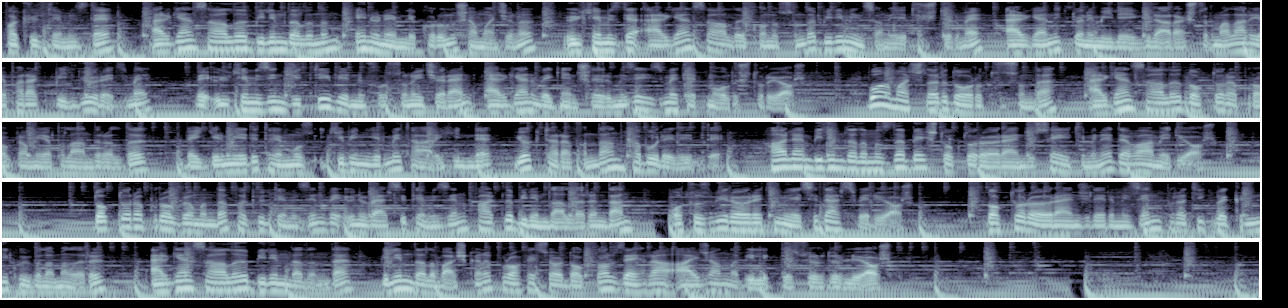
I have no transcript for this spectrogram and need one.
Fakültemizde ergen sağlığı bilim dalının en önemli kuruluş amacını ülkemizde ergen sağlığı konusunda bilim insanı yetiştirme, ergenlik dönemiyle ilgili araştırmalar yaparak bilgi üretme ve ülkemizin ciddi bir nüfusunu içeren ergen ve gençlerimize hizmet etme oluşturuyor. Bu amaçları doğrultusunda ergen sağlığı doktora programı yapılandırıldı ve 27 Temmuz 2020 tarihinde YÖK tarafından kabul edildi. Halen bilim dalımızda 5 doktora öğrencisi eğitimine devam ediyor. Doktora programında fakültemizin ve üniversitemizin farklı bilim dallarından 31 öğretim üyesi ders veriyor. Doktora öğrencilerimizin pratik ve klinik uygulamaları ergen sağlığı bilim dalında Bilim Dalı Başkanı Profesör Doktor Zehra Aycan'la birlikte sürdürülüyor.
